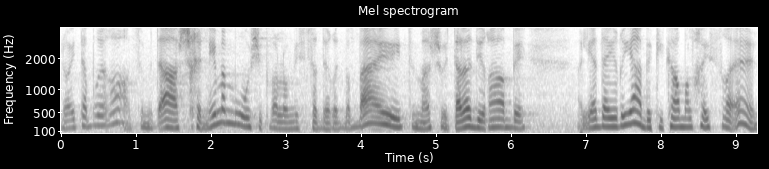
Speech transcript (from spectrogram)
לא הייתה ברירה. זאת אומרת, השכנים אמרו שהיא כבר לא מסתדרת בבית, משהו, הייתה לה דירה ב... על יד העירייה, בכיכר מלכי ישראל.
